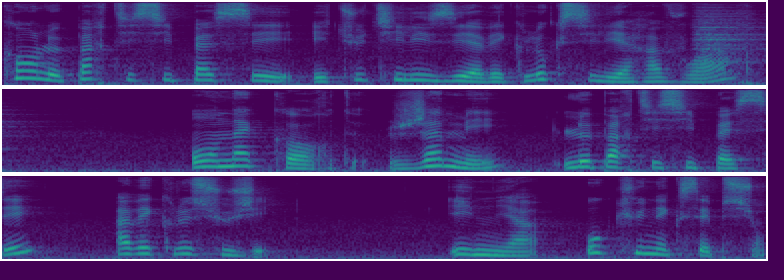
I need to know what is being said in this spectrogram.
Quand le participe passé est utilisé avec l'auxiliaire avoir, on n'accorde jamais le participe passé avec le sujet. Il n'y a aucune exception.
